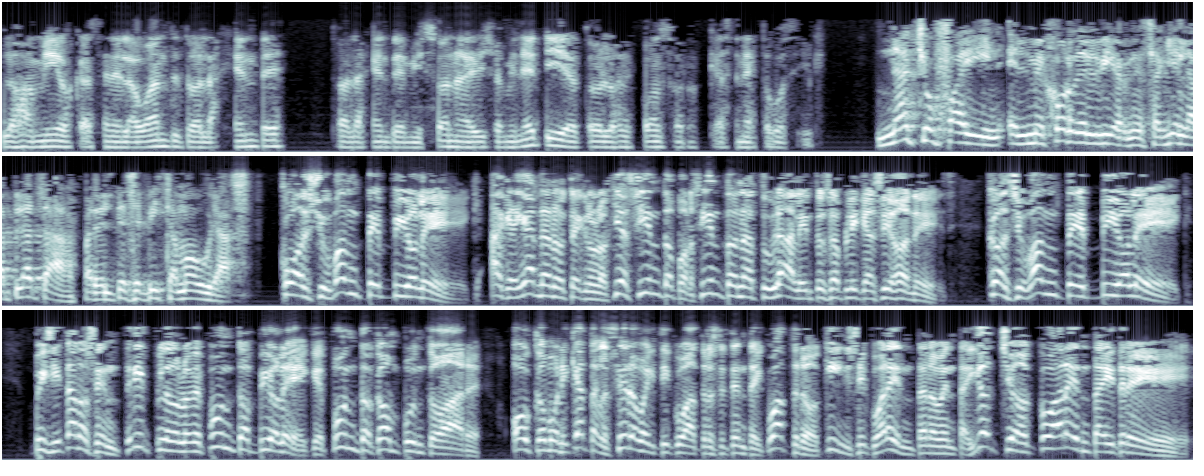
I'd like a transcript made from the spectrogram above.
los amigos que hacen el aguante, toda la gente, toda la gente de mi zona de Villa Minetti y a todos los sponsors que hacen esto posible. Nacho Faín, el mejor del viernes aquí en La Plata para el TC Pista Mouras. Coadyuvante Biolec. Agregar nanotecnología 100% natural en tus aplicaciones. Coadyuvante Biolec. Visítanos en www.biolec.com.ar o comunicate al 024 74 15 40 98 43.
